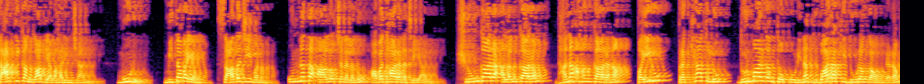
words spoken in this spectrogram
తార్కికంగా వ్యవహరించాలి. మూడు మితవయం సాదజీవనం ఉన్నత ఆలోచనలను అవధారణ చేయాలి. శృంగార అలంకారం ధన అహంకారణ పైరు ప్రఖ్యాతులు దుర్మార్గంతో కూడిన దుబారాకి దూరంగా ఉండడం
